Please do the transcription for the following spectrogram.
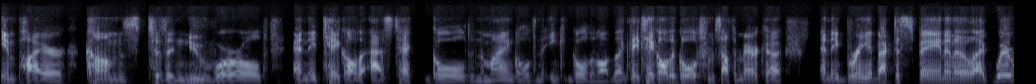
empire comes to the new world and they take all the aztec gold and the mayan gold and the incan gold and all like they take all the gold from south america and they bring it back to Spain and they're like, "We're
